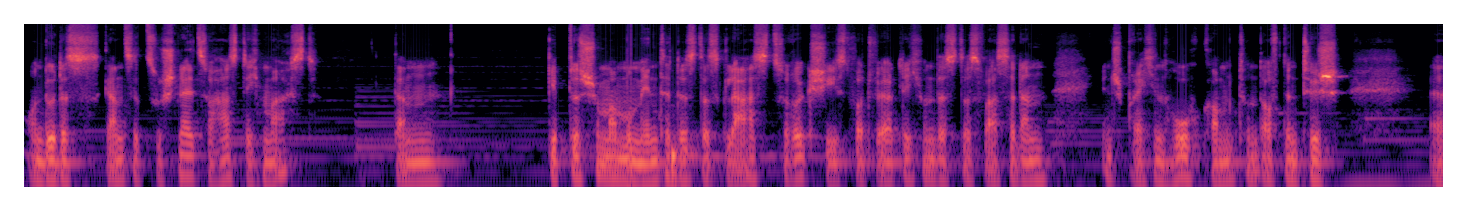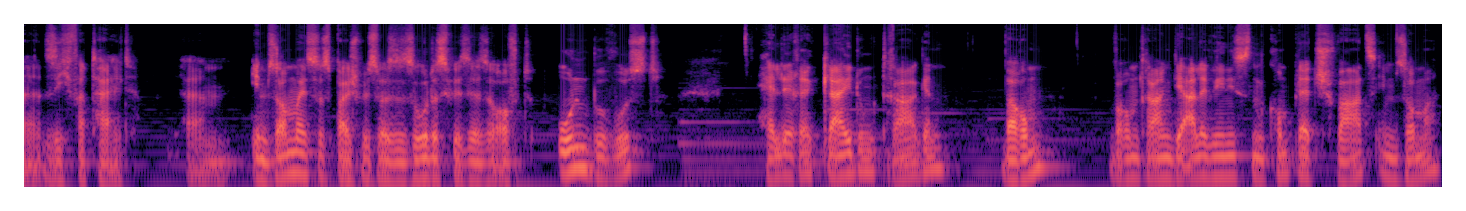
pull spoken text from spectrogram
und du das Ganze zu schnell, zu hastig machst, dann gibt es schon mal Momente, dass das Glas zurückschießt, wortwörtlich, und dass das Wasser dann entsprechend hochkommt und auf den Tisch äh, sich verteilt. Ähm, Im Sommer ist es beispielsweise so, dass wir sehr, sehr oft unbewusst hellere Kleidung tragen. Warum? Warum tragen die allerwenigsten komplett schwarz im Sommer?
